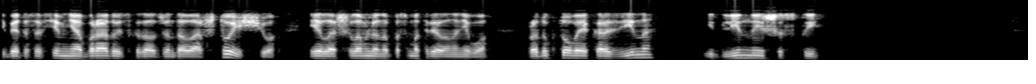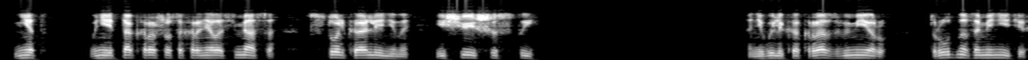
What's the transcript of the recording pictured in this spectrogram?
Тебя это совсем не обрадует, — сказал Джандалар. Что еще? Эйла ошеломленно посмотрела на него. Продуктовая корзина и длинные шесты. Нет, в ней так хорошо сохранялось мясо, столько оленины, еще и шесты. Они были как раз в меру. Трудно заменить их.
